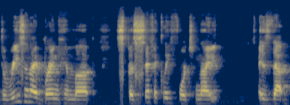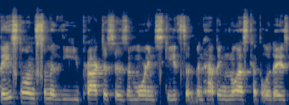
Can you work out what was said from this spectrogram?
the reason i bring him up specifically for tonight is that based on some of the practices and morning skates that have been happening in the last couple of days,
